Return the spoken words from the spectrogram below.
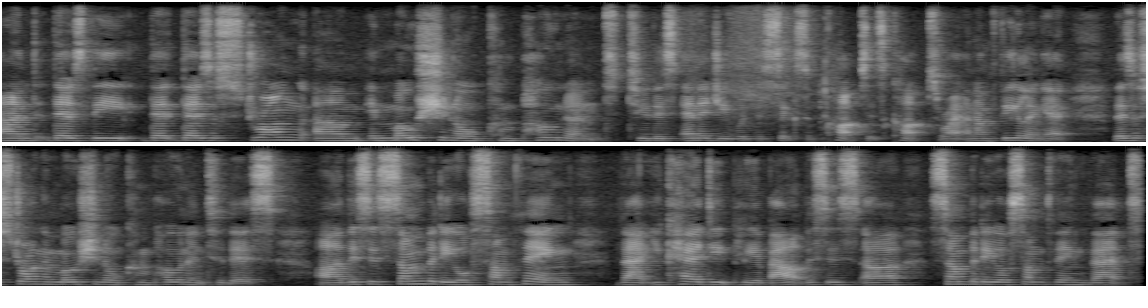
And there's the there, there's a strong um, emotional component to this energy with the six of cups. It's cups, right? And I'm feeling it. There's a strong emotional component to this. Uh, this is somebody or something that you care deeply about. This is uh, somebody or something that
